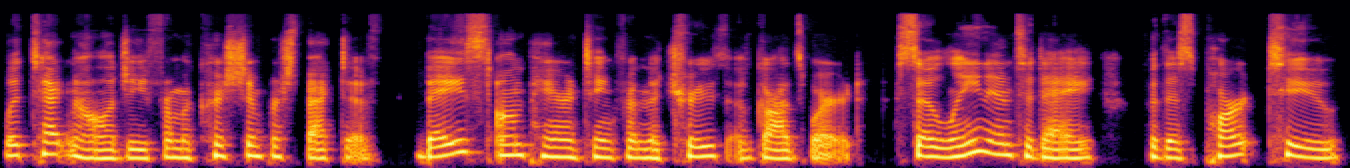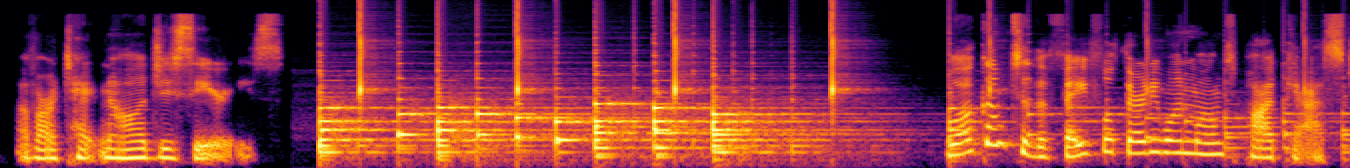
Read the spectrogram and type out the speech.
with technology from a Christian perspective based on parenting from the truth of God's word. So lean in today for this part two of our technology series. To the Faithful 31 Moms podcast.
